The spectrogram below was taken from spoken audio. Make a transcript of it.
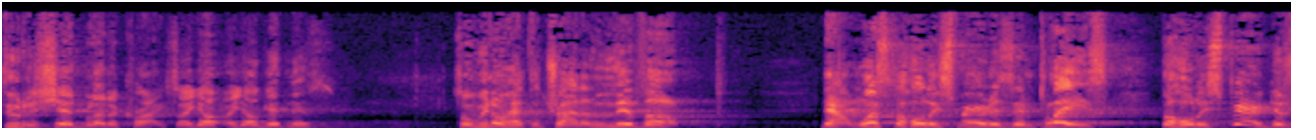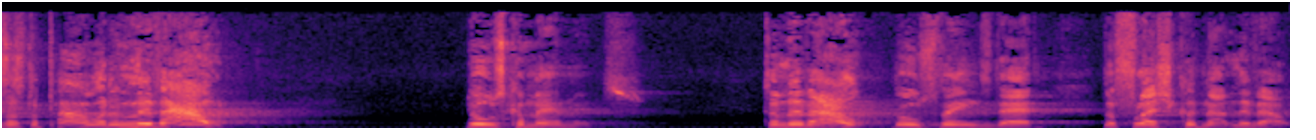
through the shed blood of Christ. Are y'all, are y'all getting this? So we don't have to try to live up now, once the Holy Spirit is in place, the Holy Spirit gives us the power to live out those commandments, to live out those things that the flesh could not live out.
